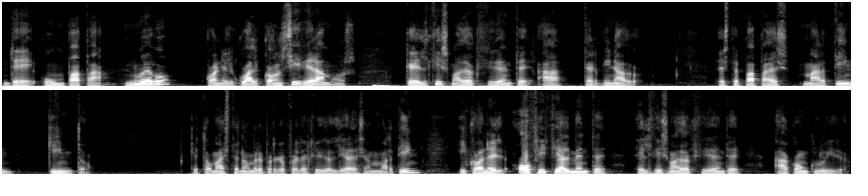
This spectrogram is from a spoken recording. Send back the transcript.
de un papa nuevo con el cual consideramos que el cisma de Occidente ha terminado. Este papa es Martín V, que toma este nombre porque fue elegido el día de San Martín y con él oficialmente el cisma de Occidente ha concluido.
